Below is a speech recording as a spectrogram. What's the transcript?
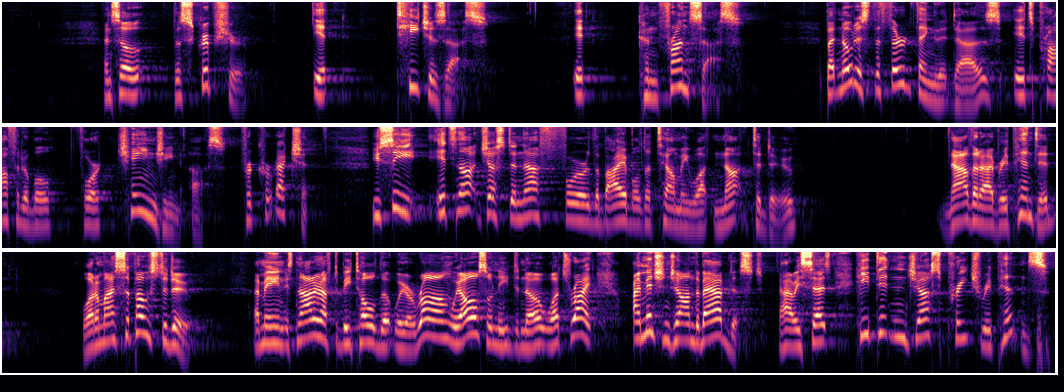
And so the Scripture, it teaches us, it confronts us. But notice the third thing that it does, it's profitable for changing us, for correction. You see, it's not just enough for the Bible to tell me what not to do. Now that I've repented, what am I supposed to do? I mean, it's not enough to be told that we are wrong. We also need to know what's right. I mentioned John the Baptist, how he says he didn't just preach repentance.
